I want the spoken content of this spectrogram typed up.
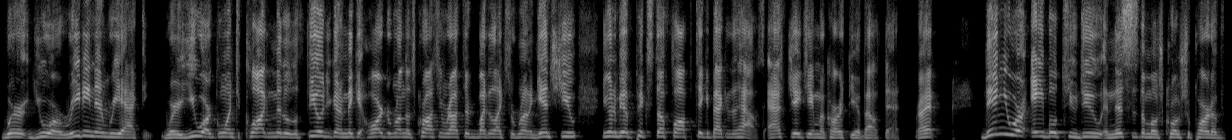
where you are reading and reacting, where you are going to clog the middle of the field. You're going to make it hard to run those crossing routes. Everybody likes to run against you. You're going to be able to pick stuff off, take it back to the house. Ask JJ McCarthy about that, right? Then you are able to do, and this is the most crucial part of,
